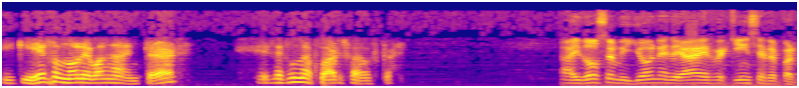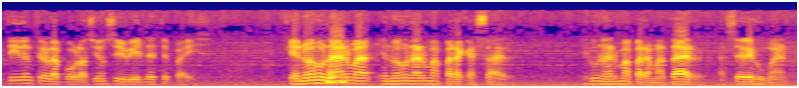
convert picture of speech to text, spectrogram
y que eso no le van a entrar. Esa es una farsa, Oscar. Hay 12 millones de AR-15 repartidos entre la población civil de este país. Que no es un arma, no es un arma para cazar, es un arma para matar a seres humanos.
